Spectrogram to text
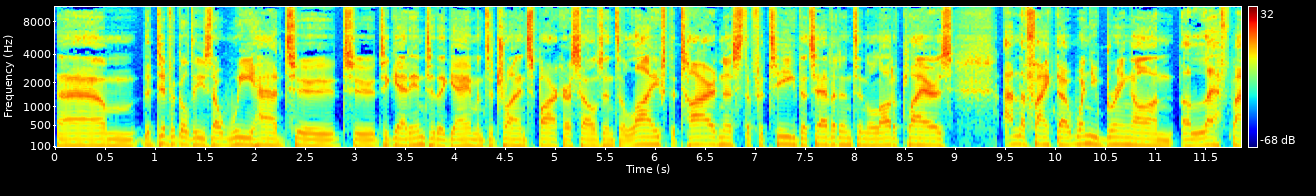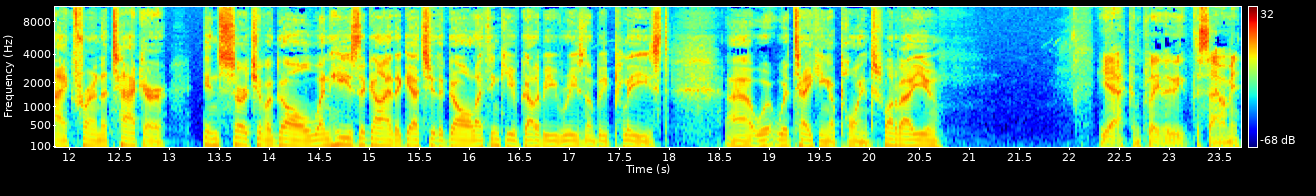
um, the difficulties that we had to to to get into the game and to try and spark ourselves into life, the tiredness, the fatigue that's evident in a lot of players, and the fact that when you bring on a left back for an attacker in search of a goal, when he's the guy that gets you the goal, I think you've got to be reasonably pleased uh, with, with taking a point. What about you? Yeah, completely the same. I mean,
